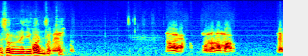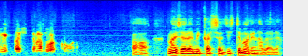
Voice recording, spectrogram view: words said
no sul on neid ju kolm tükki. nojah, mul on oma lemmikkass, tema tuleb kohale. ahah, naise lemmikkass on siis tema rinna peal, jah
